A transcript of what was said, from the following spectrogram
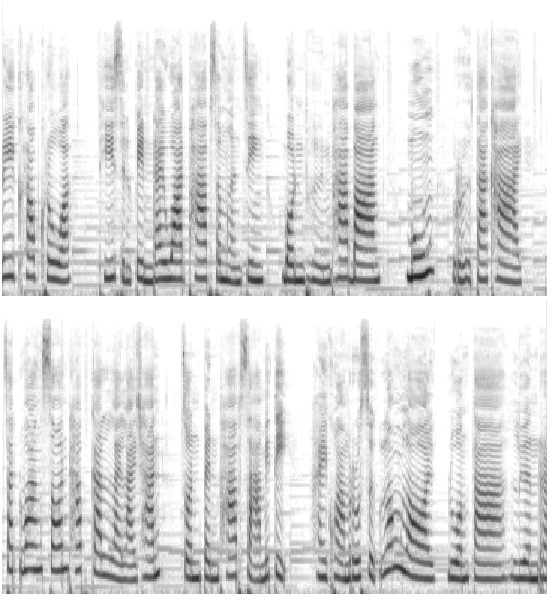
รีส์ครอบครัว ที่ศิลปินได้วาดภาพเสมือนจริง บนผืนผ้าบาง มุ้ง หรือตาข่าย จัดวางซ้อนทับกันหลาย ๆ ชั้น จนเป็นภาพสามมิติ ให้ความรู้สึกล่องลอย ลวงตา เลือนร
